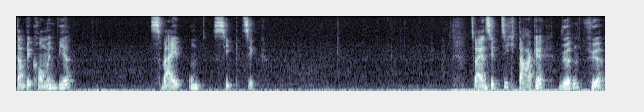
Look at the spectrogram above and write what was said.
dann bekommen wir 72. 72 Tage würden für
